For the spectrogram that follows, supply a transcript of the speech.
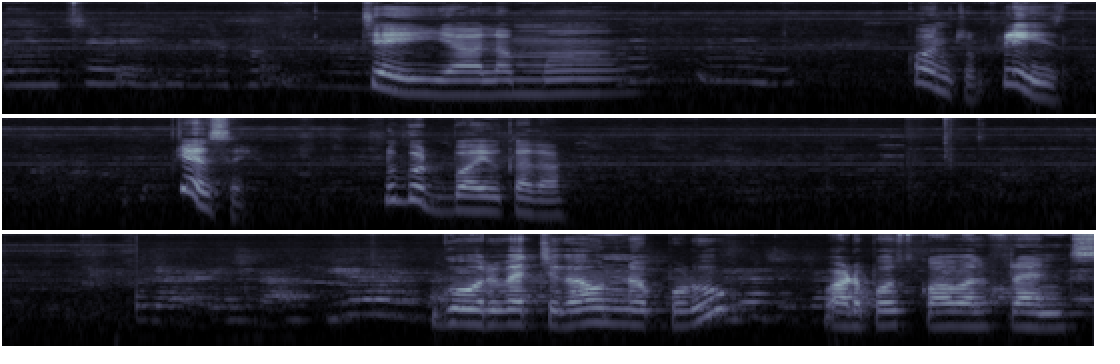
నేను చెయ్యాలమ్మా. కొంచెం ప్లీజ్. చేసే నువ్వు గుడ్ బాయ్ కదా. గోరువెచ్చగా ఉన్నప్పుడు వడపోసుకోవాలి ఫ్రెండ్స్.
